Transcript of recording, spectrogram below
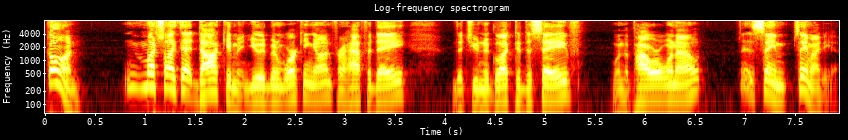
gone. Much like that document you had been working on for half a day that you neglected to save when the power went out. Eh, same, same idea.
